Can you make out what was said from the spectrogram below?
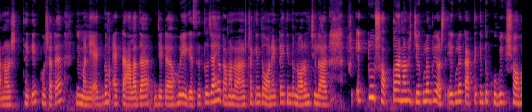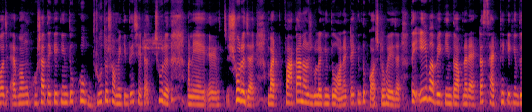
আনারস থেকে খোসাটা মানে একদম একটা আলাদা যেটা হয়ে গেছে। তো যাই হোক, আমার আনারসটা কিন্তু অনেকটাই কিন্তু নরম ছিল আর একটু শক্ত আনারস যেগুলো বিয়ার্স, এগুলো কাটতে কিন্তু খুবই সহজ এবং খোসা থেকে কিন্তু খুব দ্রুত সময় কিন্তু সেটা ছুঁড়ে মানে সরে যায়। বাট ফাঁকা আনারসগুলো কিন্তু অনেকটাই কিন্তু কষ্ট হয়ে যায়। তো এইভাবে কিন্তু আপনারা একটা সাইড থেকে কিন্তু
